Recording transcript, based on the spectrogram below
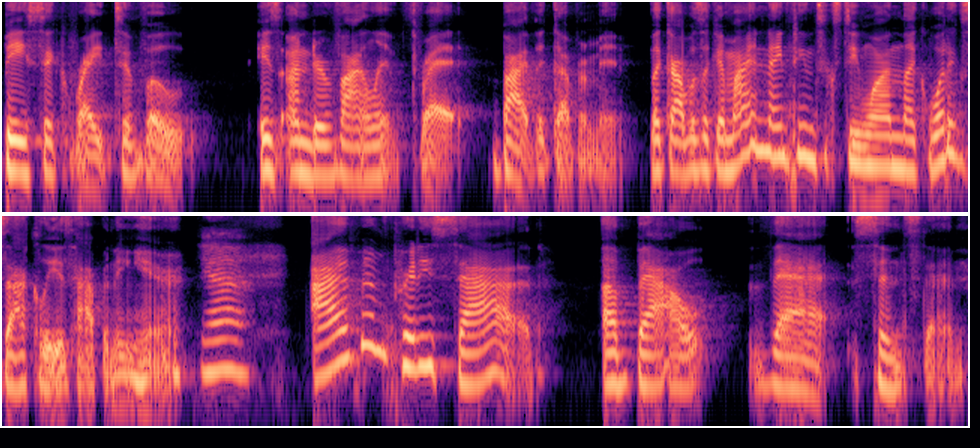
basic right to vote is under violent threat by the government. Like I was like, am I in 1961? Like what exactly is happening here? yeah. I've been pretty sad about that since then.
